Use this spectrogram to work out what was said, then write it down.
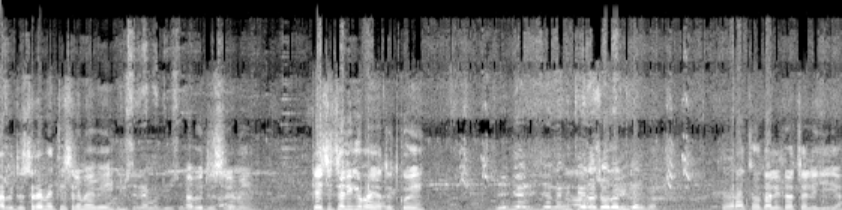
अभी दूसरे में तीसरे में भी? दूसरे में दूसरे अभी दूसरे में। कैसे चलेगी भैया दूध को ये ये भी ऐसे चलेंगे तेरह चौदह लीटर पे तेरह चौदह लीटर चलेगी क्या?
